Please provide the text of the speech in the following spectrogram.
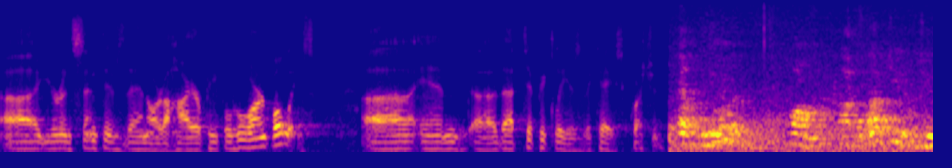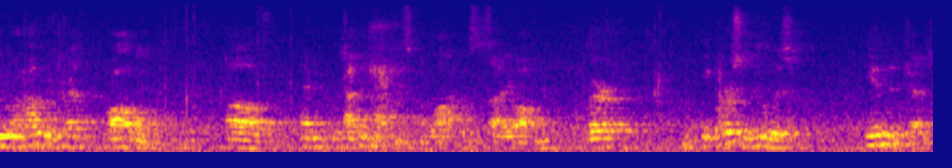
Uh, your incentives then are to hire people who aren't bullies. Uh, and uh, that typically is the case. Question? Yeah, you know, um, uh, what do you do, how do you address the problem of, and which I think happens a lot in society often, where a person who is indigent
